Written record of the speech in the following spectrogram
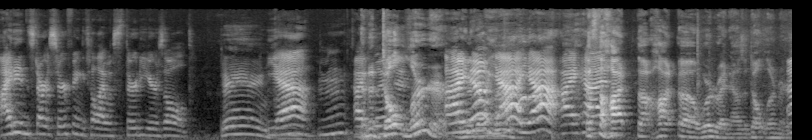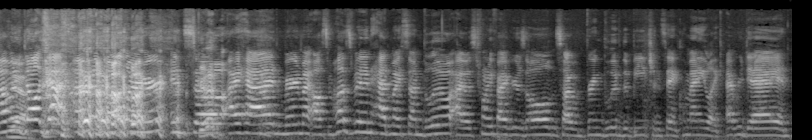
I didn't start surfing until I was 30 years old. Dang. Yeah. Mm, I An adult in- learner. I An know. adult Yeah, yeah. I had. That's the hot the hot uh, word right now is adult learner. I'm an Yeah. adult, yeah, I'm an adult learner, and so good. I had married my awesome husband, had my son Blue. I was 25 years old, and so I would bring Blue to the beach in San Clemente like every day, and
